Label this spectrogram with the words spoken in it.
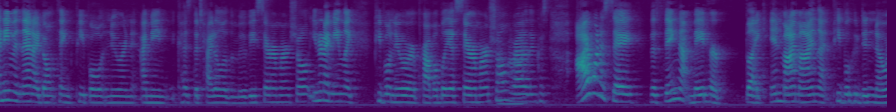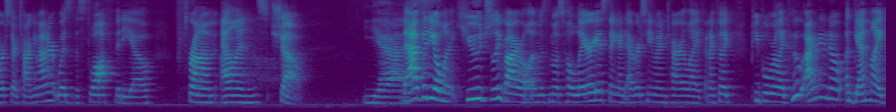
And even then, I don't think people knew her. I mean, because the title of the movie, Sarah Marshall, you know what I mean? Like, people knew her probably as Sarah Marshall Uh-huh. rather than Chris. I want to say the thing that made her, like, in my mind, that people who didn't know her start talking about her was the sloth video from Ellen's show. yeah That video went hugely viral and was the most hilarious thing I'd ever seen in my entire life. And I feel like people were like, "Who? I don't even know." Again, like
